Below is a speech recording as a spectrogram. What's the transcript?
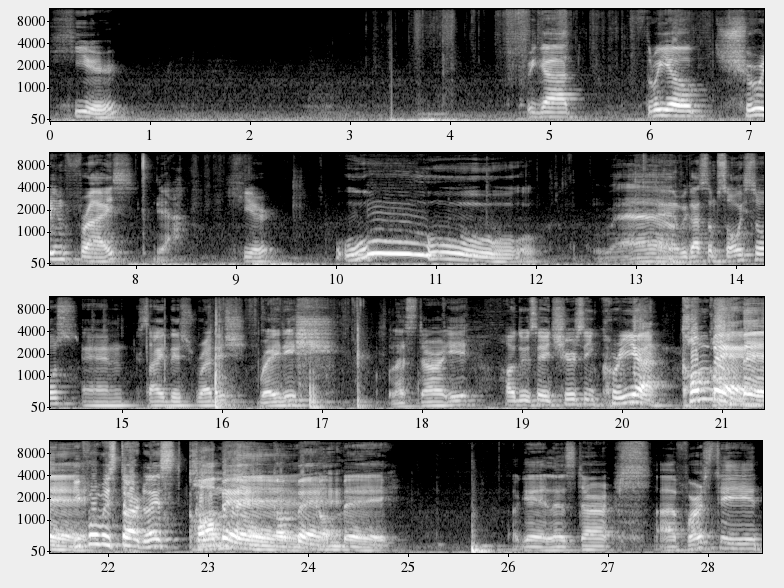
here. We got three of shrimp fries Yeah. here. Ooh. And Wow. we got some soy sauce and side dish radish. Radish. Let's start it. How do you say cheers in Korean? Konbae. Konbae. Before we start, let's. Konbae. Konbae. Okay, let's start. Uh, first eat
